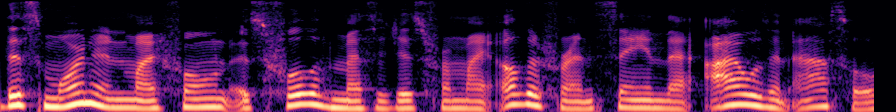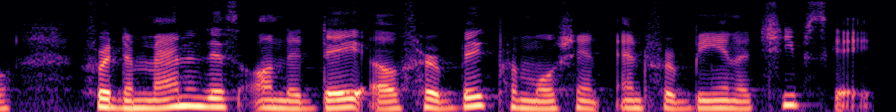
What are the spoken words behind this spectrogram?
This morning, my phone is full of messages from my other friends saying that I was an asshole for demanding this on the day of her big promotion and for being a cheapskate.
